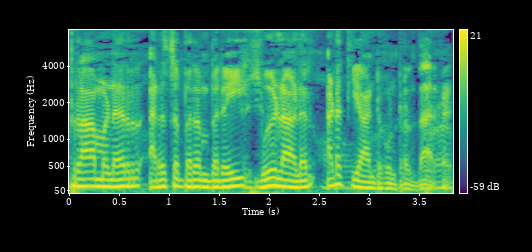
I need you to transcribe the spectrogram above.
பிராமணர் அரச பரம்பரை வேளாளர் அடக்கி ஆண்டு கொண்டிருந்தார்கள்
